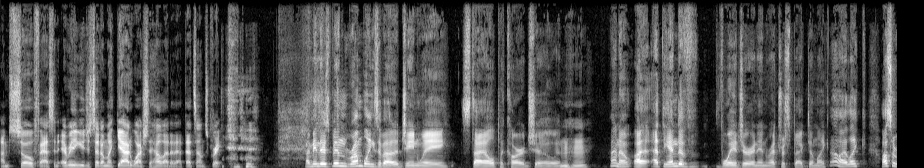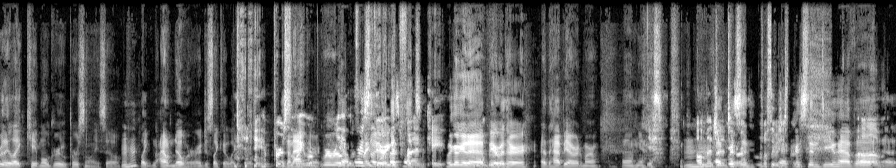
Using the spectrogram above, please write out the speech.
I'm so fascinated. Everything you just said, I'm like, yeah, I'd watch the hell out of that. That sounds great. I mean, there's been rumblings about a Janeway style Picard show, and Mm-hmm. I don't know. I, at the end of Voyager, and in retrospect, I'm like, oh, I like. I also really like Kate Mulgrew personally. So, Mhm. like, I don't know her. I just like her. Like, her. as an Personally, we're, actor. we're really Yeah, good my we're very good friend Kate. we go get a Mulgrew. beer with her at the happy hour tomorrow. Um, yeah. Yeah, Mm-hmm. I'll mention Uh, it to her. Kristen, We'll see what yeah. Kristen, do you have a, Um, a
